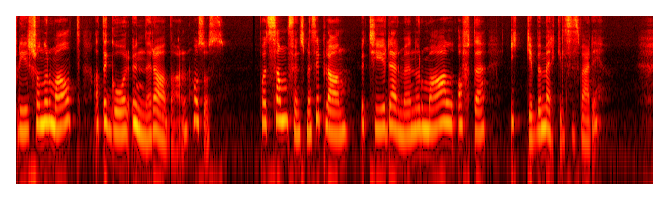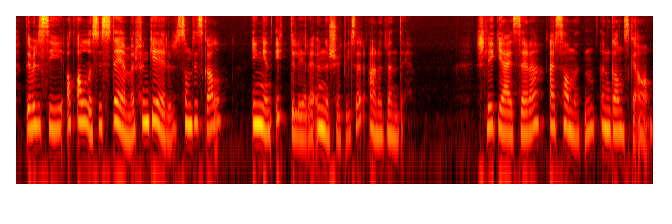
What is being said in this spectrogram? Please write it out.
blir så normalt at det går under radaren hos oss. På et samfunnsmessig plan betyr dermed normal ofte ikke bemerkelsesverdig. Det vil si at alle systemer fungerer som de skal, ingen ytterligere undersøkelser er nødvendig. Slik jeg ser det, er sannheten en ganske annen.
